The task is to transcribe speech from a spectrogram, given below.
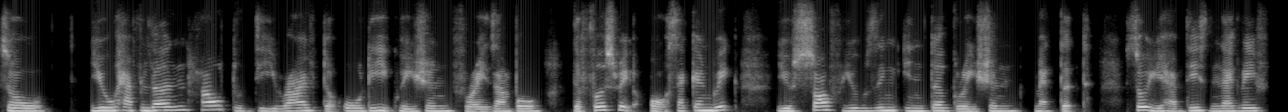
So you have learned how to derive the ODE equation, for example, the first week or second week, you solve using integration method. So you have this negative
